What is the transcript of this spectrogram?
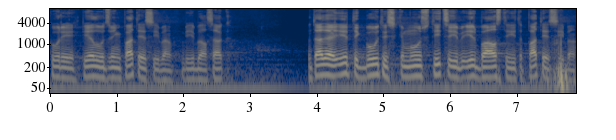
kuri pielūdz viņu patiesībā, Bībelē saka. Un tādēļ ir tik būtiski, ka mūsu ticība ir balstīta patiesībā.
